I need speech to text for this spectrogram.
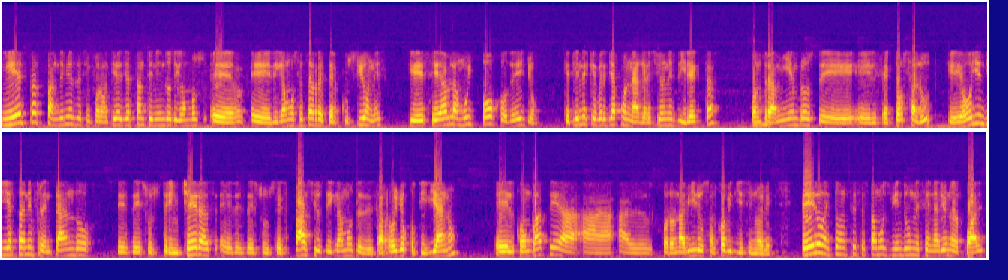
y estas pandemias desinformativas ya están teniendo, digamos, eh, digamos, esas repercusiones que se habla muy poco de ello, que tiene que ver ya con agresiones directas contra miembros del sector salud que hoy en día están enfrentando desde sus trincheras, eh, desde sus espacios, digamos, de desarrollo cotidiano, el combate al coronavirus, al COVID-19. Pero entonces estamos viendo un escenario en el cual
